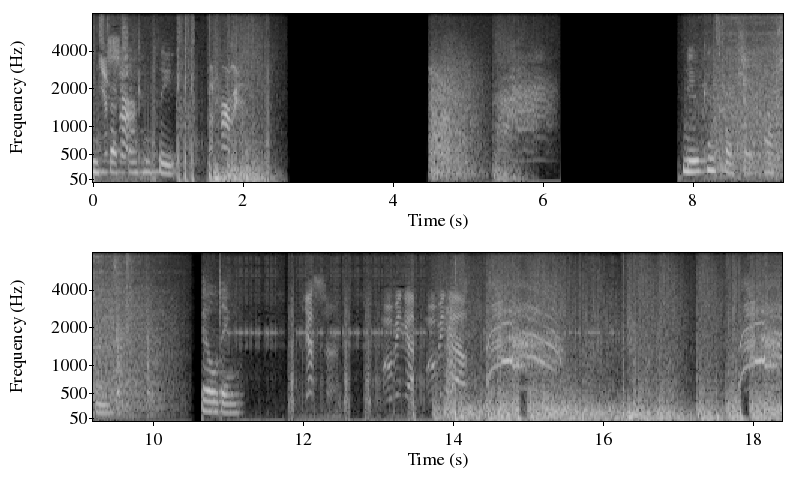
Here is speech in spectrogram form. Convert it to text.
Construction complete. Affirmative. New construction options. Building. Yes, sir. Moving up, Moving out. Ah! Ah!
